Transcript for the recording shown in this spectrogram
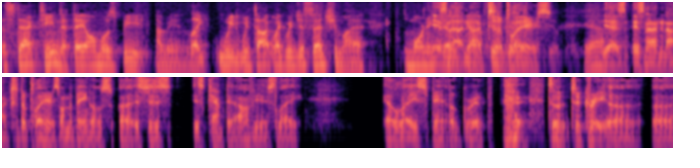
a, a stacked team that they almost beat. I mean, like we we talked, like we just said, Shemaya. Morning. It's not knock to the players. Yeah. Yeah. It's, it's not knock to the players on the Bengals. Uh, it's just it's Captain Obvious. Like LA spent a grip to to create a, a,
